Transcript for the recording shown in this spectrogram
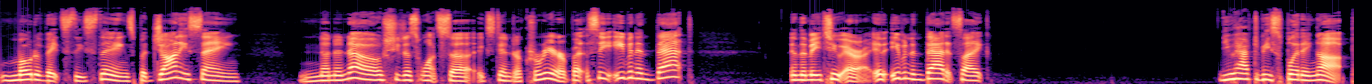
motivates these things. But Johnny's saying, no, no, no, she just wants to extend her career. But see, even in that, in the Me Too era, even in that, it's like you have to be splitting up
